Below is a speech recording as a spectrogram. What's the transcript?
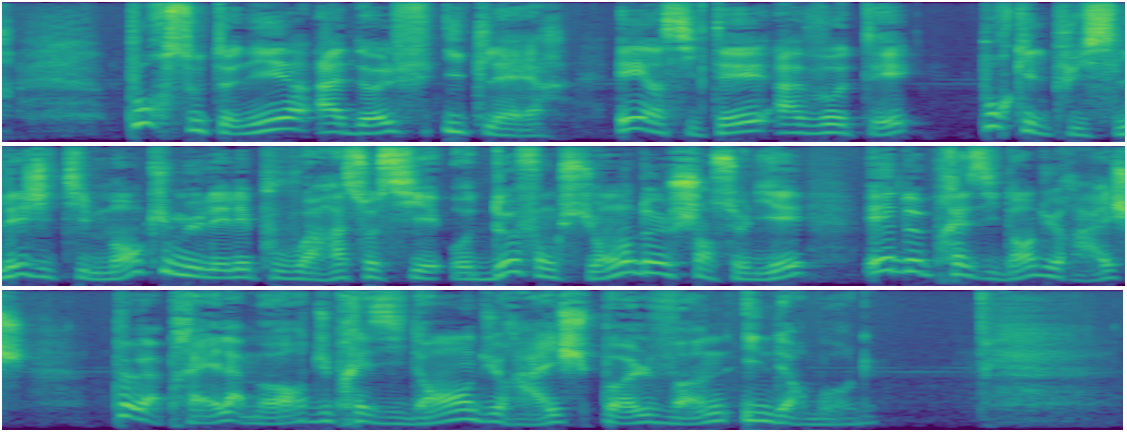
pour soutenir Adolf Hitler et inciter à voter pour qu'il puisse légitimement cumuler les pouvoirs associés aux deux fonctions de chancelier et de président du Reich, peu après la mort du président du Reich Paul von Hindenburg.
